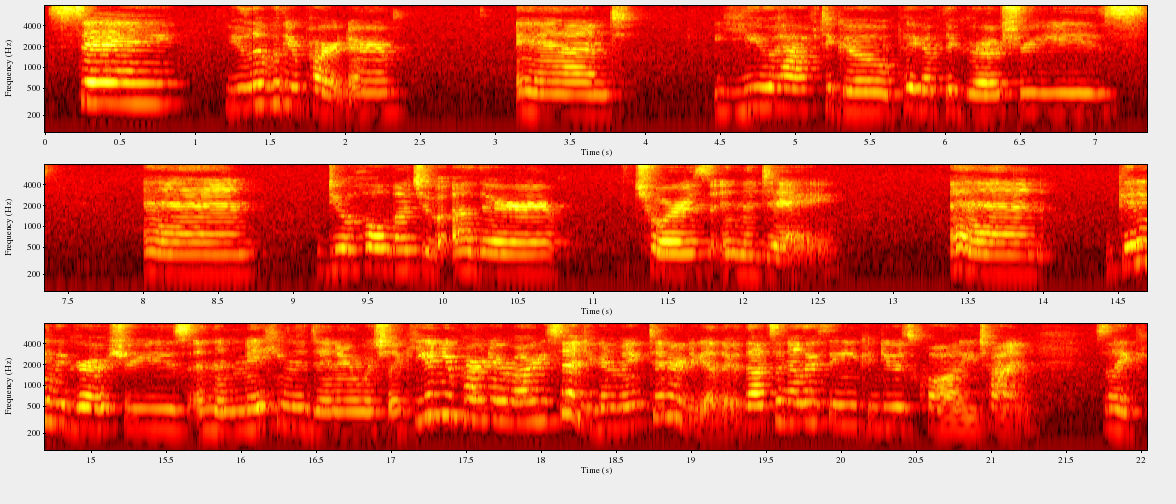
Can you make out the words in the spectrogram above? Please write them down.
Say you live with your partner and you have to go pick up the groceries and do a whole bunch of other chores in the day. And getting the groceries and then making the dinner, which like you and your partner have already said you're gonna make dinner together. That's another thing you can do is quality time. It's like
